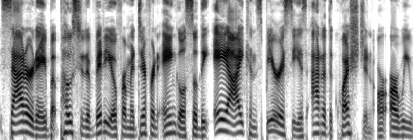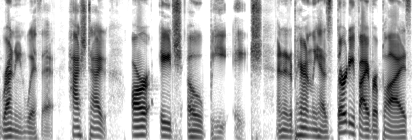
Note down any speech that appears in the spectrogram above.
Saturday, but posted a video from a different angle. So the AI conspiracy is out of the question, or are we running with it? Hashtag RHOBH. And it apparently has 35 replies,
